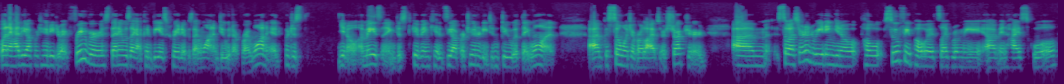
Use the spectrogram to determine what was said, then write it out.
when i had the opportunity to write free verse then it was like i could be as creative as i want and do whatever i wanted which is you know amazing just giving kids the opportunity to do what they want because so much of our lives are structured. Um, so I started reading, you know, po- Sufi poets like Rumi um, in high school,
